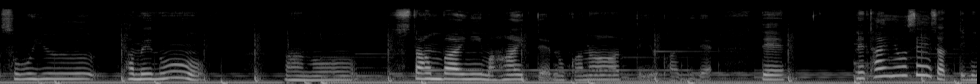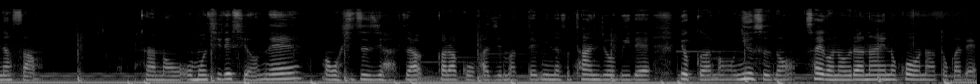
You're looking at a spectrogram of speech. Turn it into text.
そういうためのあのスタンバイに今入ってるのかなっていう感じで。で、ね、太陽星座って皆さんあのお持ちですよね、まあ、お羊座からこう始まって皆さん誕生日でよくあのニュースの最後の占いのコーナーとかで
